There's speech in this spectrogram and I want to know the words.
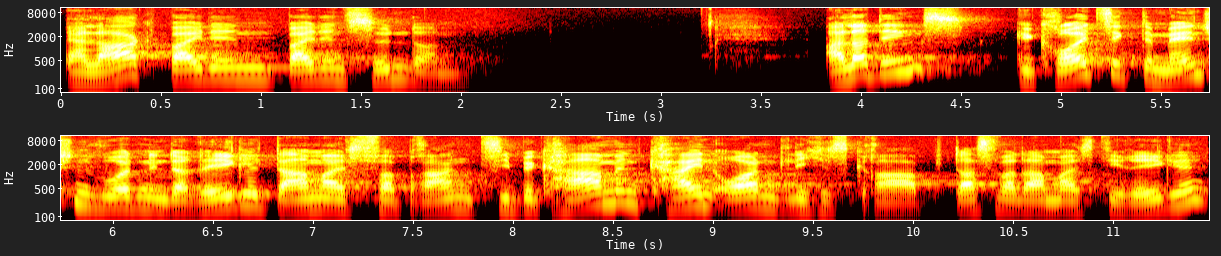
er lag bei den, bei den Sündern. Allerdings Gekreuzigte Menschen wurden in der Regel damals verbrannt. Sie bekamen kein ordentliches Grab. Das war damals die Regel.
